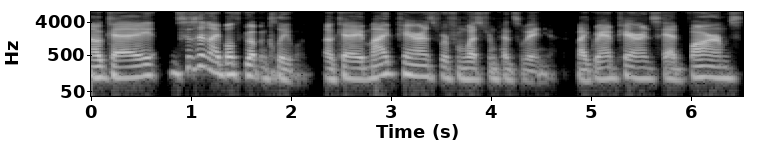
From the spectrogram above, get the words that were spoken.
Okay, Susan and I both grew up in Cleveland. Okay, my parents were from Western Pennsylvania. My grandparents had farms.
